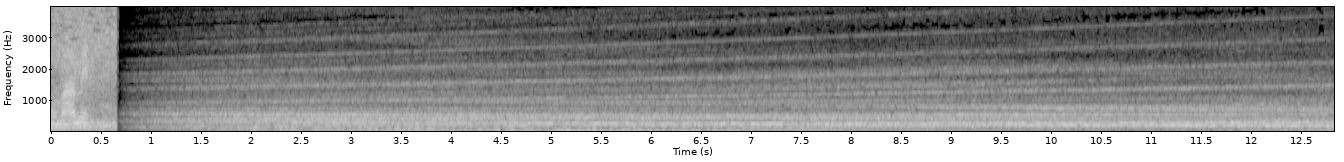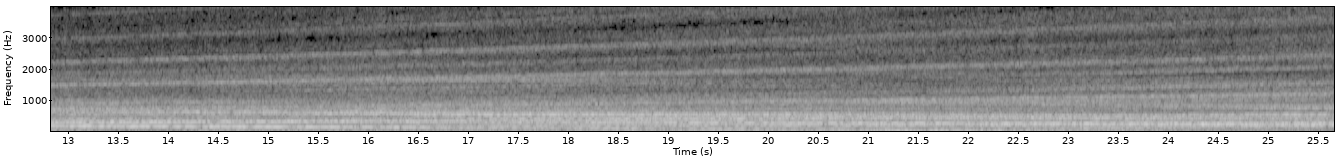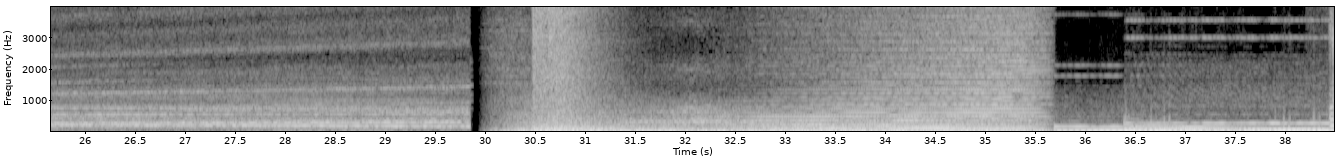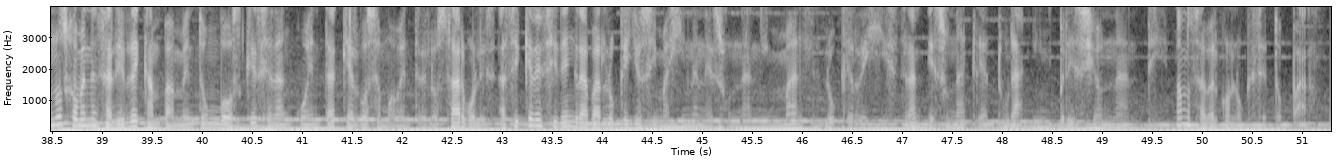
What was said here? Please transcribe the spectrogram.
No mames. Unos jóvenes salir de campamento a un bosque se dan cuenta que algo se mueve entre los árboles, así que deciden grabar lo que ellos imaginan es un animal. Lo que registran es una criatura impresionante. Vamos a ver con lo que se toparon.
